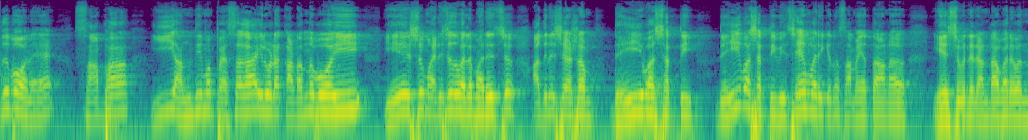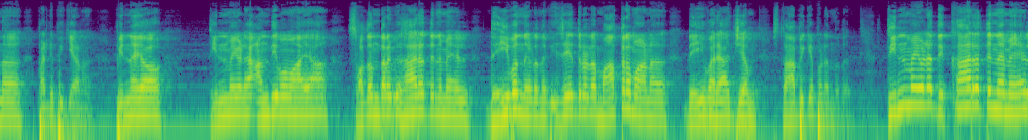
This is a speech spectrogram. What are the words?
ഇതുപോലെ സഭ ഈ അന്തിമ പെസഹായിലൂടെ കടന്നുപോയി. യേശു മരിച്ചതുപോലെ മരിച്ച് അതിനുശേഷം ദൈവശക്തി ദൈവശക്തി വിജയം വരിക്കുന്ന സമയത്താണ് യേശുവിന്റെ രണ്ടാം വരവെന്ന് പഠിപ്പിക്കുകയാണ്. പിന്നെയോ തിന്മയുടെ അന്തിമമായ സ്വതന്ത്ര വിഹാരത്തിന് മേൽ ദൈവം നേടുന്ന വിജയത്തിലൂടെ മാത്രമാണ് ദൈവരാജ്യം സ്ഥാപിക്കപ്പെടുന്നത്. തിന്മയുടെ ധിക്കാരത്തിന്റെ മേൽ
